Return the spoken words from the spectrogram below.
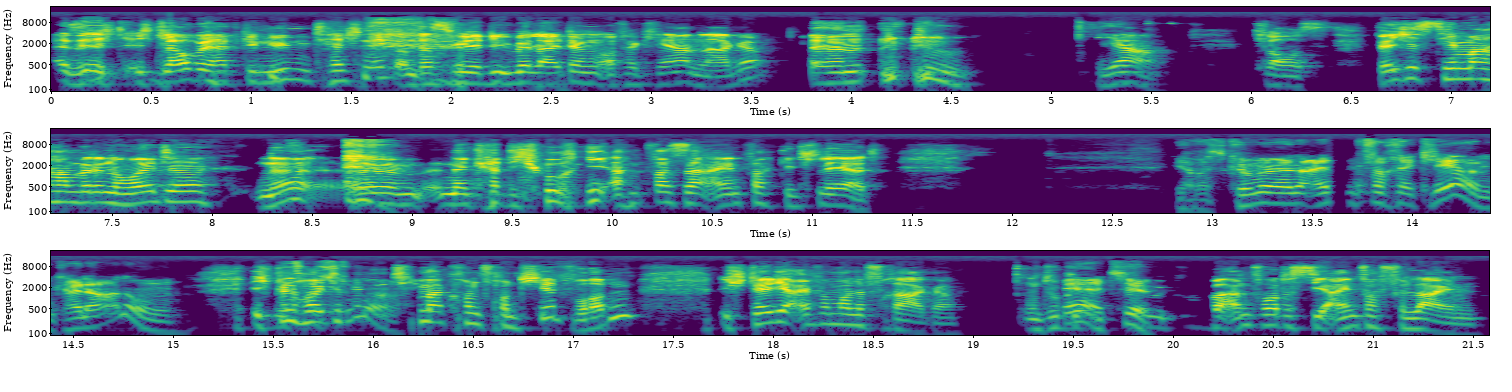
also ich, ich glaube, er hat genügend Technik und das ist wieder die Überleitung auf Erkläranlage. Ähm, ja, Klaus, welches Thema haben wir denn heute ne, ähm, in der Kategorie Abwasser einfach geklärt? Ja, was können wir denn einfach erklären? Keine Ahnung. Ich bin heute mit dem Thema konfrontiert worden. Ich stelle dir einfach mal eine Frage. Und du, ja, du, du beantwortest die einfach für Laien.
